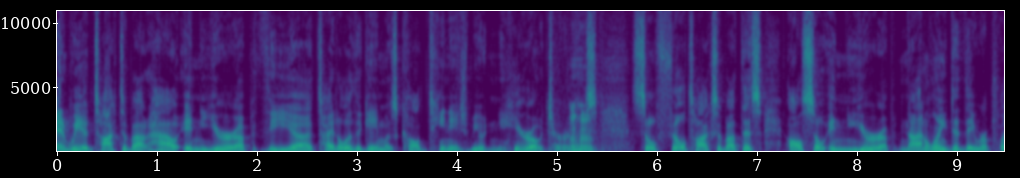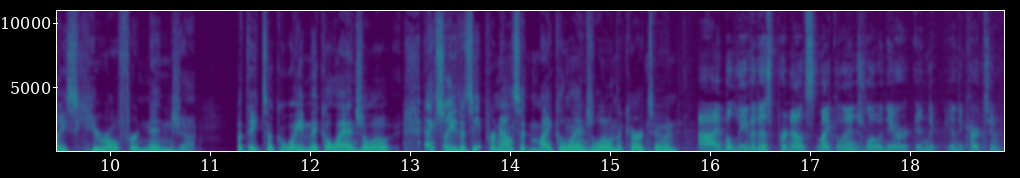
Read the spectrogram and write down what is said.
And we had talked about how in Europe the uh, title of the game was called Teenage Mutant Hero Turtles. So Phil talks about this. Also in Europe, not only did they replace hero for ninja, but they took away Michelangelo. Actually, does he pronounce it Michelangelo in the cartoon? I believe it is pronounced Michelangelo in the in the in the cartoon.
